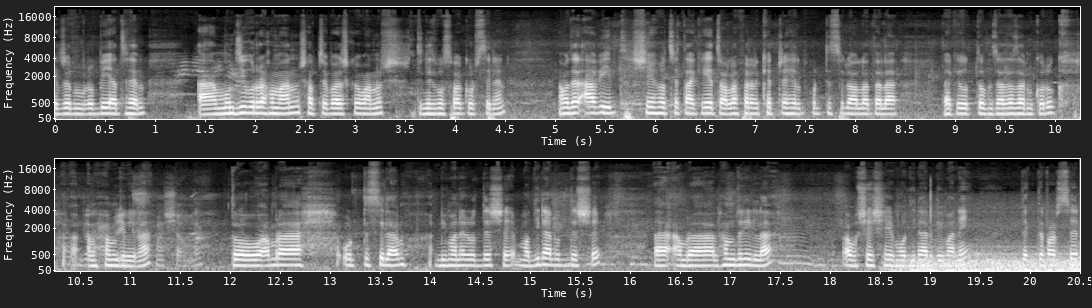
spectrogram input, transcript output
একজন মুরব্বী আছেন মুজিবুর রহমান সবচেয়ে বয়স্ক মানুষ তিনি মুসফা করছিলেন। আমাদের আবিদ সে হচ্ছে তাকে চলাফেরার ক্ষেত্রে হেল্প করতেছিল আল্লাহ তালা তাকে উত্তম যাজাদান করুক আলহামদুলিল্লাহ। তো আমরা উঠতেছিলাম বিমানের উদ্দেশ্যে মদিনার উদ্দেশ্যে আমরা আলহামদুলিল্লাহ অবশেষে মদিনার বিমানে দেখতে পাচ্ছেন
